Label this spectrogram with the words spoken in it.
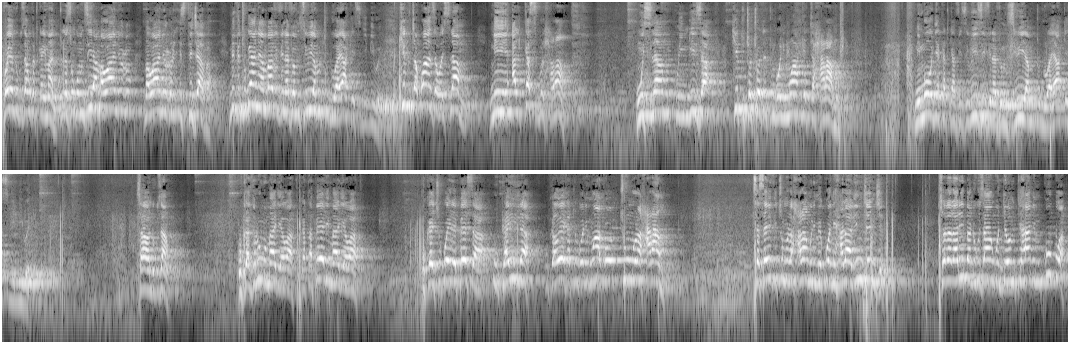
Kwa hiyo ndugu zangu katika imani tunazungumzia mawani'u mawani'u istijaba. Ni vitu gani ambavyo vinavyomziwia mtu dua yake isijibiwe? Kitu cha kwanza waislamu ni alkasbu haram muislamu kuingiza kitu chochote tumboni mwake cha haramu. Ni moja katika viziwizi vinavyomziwia mtu dua yake isijibiwe sawa ndugu zangu? Ukadhulumu mali ya watu ukatapeli mali ya watu ukaichukua ile pesa ukaila ukaweka tumboni mwako chumu la haramu. Sasa hivi chumu la haramu limekuwa ni halali nje nje swala la riba ndugu zangu ndio mtihani mkubwa.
